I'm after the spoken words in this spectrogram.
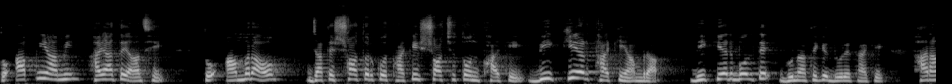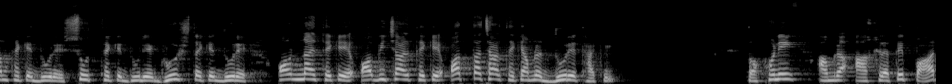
তো আপনি, আমি হায়াতে আছি। তো আমরাও যাতে সতর্ক থাকি, সচেতন থাকি বি কেয়ার থাকি আমরা। বি কেয়ার বলতে গুণা থেকে দূরে থাকি, হারাম থেকে দূরে, সুদ থেকে দূরে, ঘুষ থেকে দূরে, অন্যায় থেকে, অবিচার থেকে, অত্যাচার থেকে আমরা দূরে থাকি। তখনই আমরা আখরাতে পার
